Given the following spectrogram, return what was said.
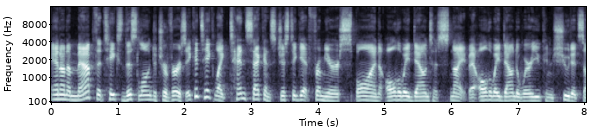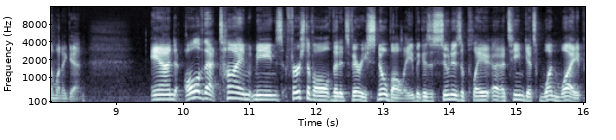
and on a map that takes this long to traverse, it could take like 10 seconds just to get from your spawn all the way down to snipe, eh, all the way down to where you can shoot at someone again. And all of that time means, first of all, that it's very snowbally because as soon as a play a team gets one wipe,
